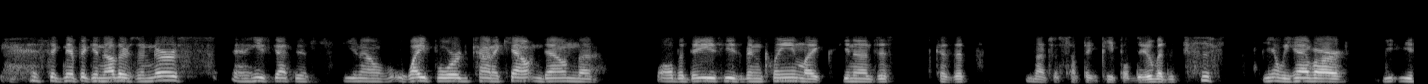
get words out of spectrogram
his significant other's a nurse and he's got this, you know, whiteboard kind of counting down the all the days he's been clean, like you know, just because it's not just something people do, but it's just you know, we have our you, you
